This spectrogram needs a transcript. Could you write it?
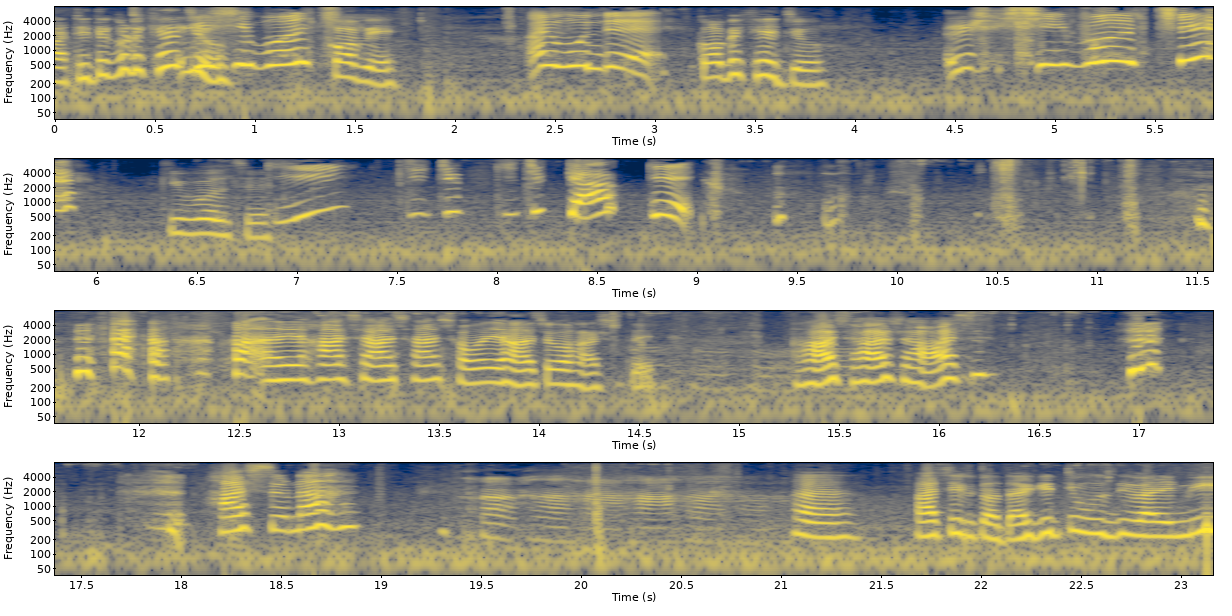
বাটিতে করে খেয়েছো? ঋষি বলছে কবে? এই মন্দিরে। কবে খেয়েছো? ঋষি বলছে কি বলছে? কি? কিছু কিছু আয়, হাস হাস হাস সবাই হাসো হাসতে। হাস হাস হাস। হাসছো না। হ্যাঁ হাসির কথা কিছু বুঝতে পারিনি।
